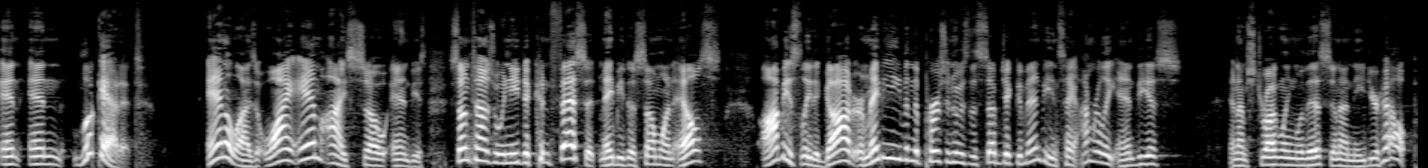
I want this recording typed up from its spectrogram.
and, and look at it. Analyze it. Why am I so envious? Sometimes we need to confess it, maybe to someone else, obviously to God, or maybe even the person who is the subject of envy and say, I'm really envious and I'm struggling with this and I need your help.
